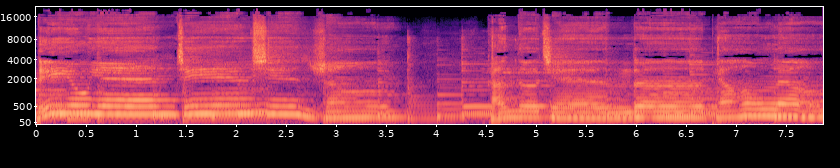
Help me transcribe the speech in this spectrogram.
你用眼睛欣赏，看得见的漂亮，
